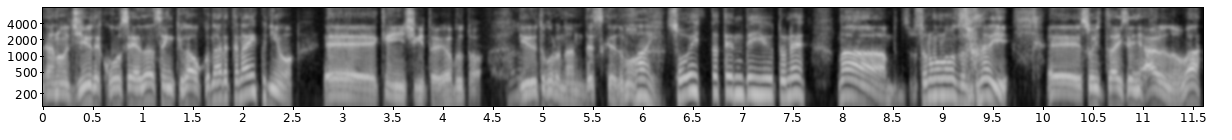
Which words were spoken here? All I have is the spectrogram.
あの自由で公正な選挙が行われてない国を、えー、権威主義と呼ぶというところなんですけれども、はい、そういった点で言うとねまあそのものずばり、えー、そういった体制にあるのは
